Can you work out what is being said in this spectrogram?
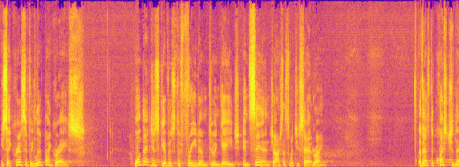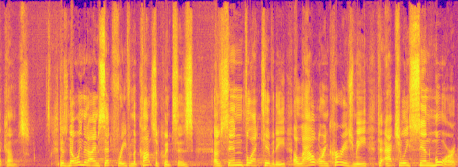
You say, Chris, if we live by grace, won't that just give us the freedom to engage in sin? Josh, that's what you said, right? That's the question that comes. Does knowing that I am set free from the consequences of sinful activity allow or encourage me to actually sin more,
